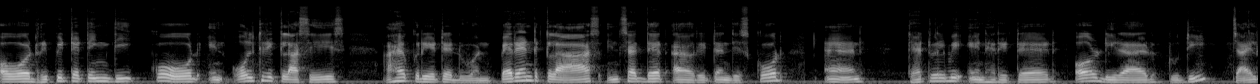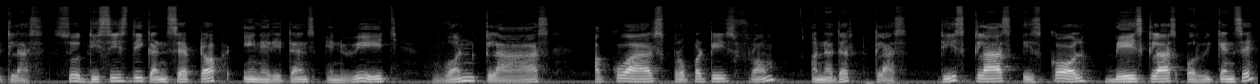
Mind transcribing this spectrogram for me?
avoid repeating the code in all three classes, I have created one parent class. Inside that I have written this code and that will be inherited or derived to the child class. So this is the concept of inheritance in which one class acquires properties from another class. This class is called base class or we can say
